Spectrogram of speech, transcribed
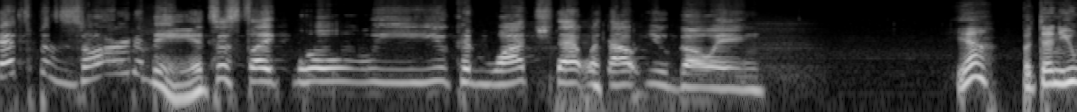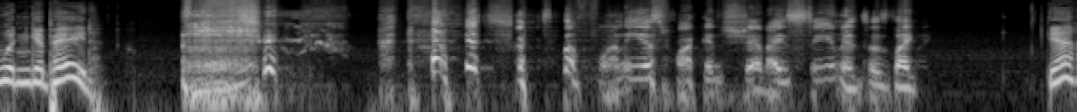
"That's bizarre to me." It's just like, well, you could watch that without you going. Yeah. But then you wouldn't get paid. that is just the funniest fucking shit I've seen. It's just like, Yeah.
